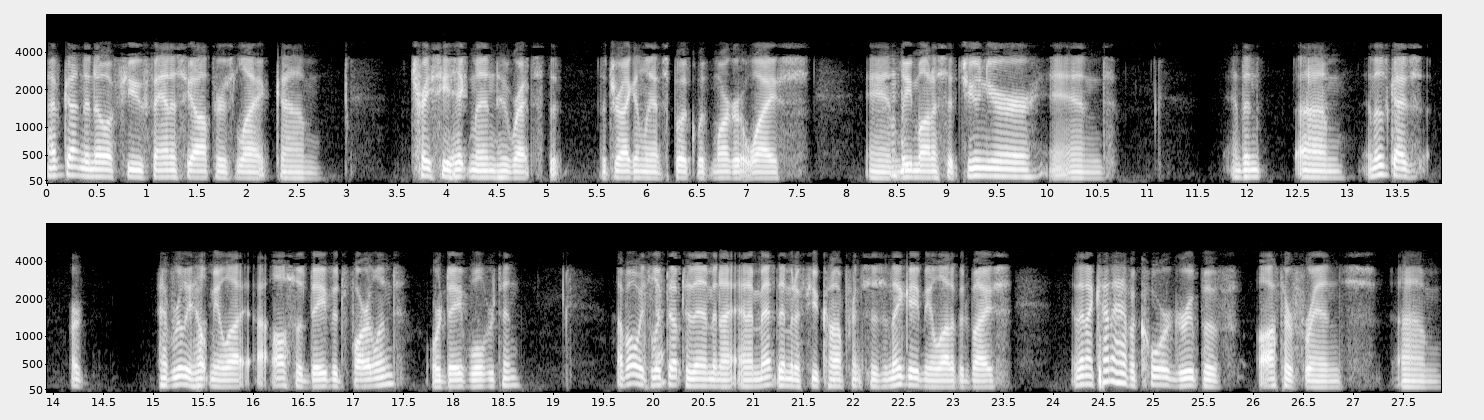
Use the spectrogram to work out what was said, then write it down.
I've gotten to know a few fantasy authors like um, Tracy Hickman, who writes the the Dragonlance book with Margaret Weis, and. Lee Modesitt Jr. and and then um, and those guys are have really helped me a lot. Uh, Also, David Farland or Dave Wolverton. I've always Okay. looked up to them, and I and I met them at a few conferences, and they gave me a lot of advice. And then I kind of have a core group of author friends um,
